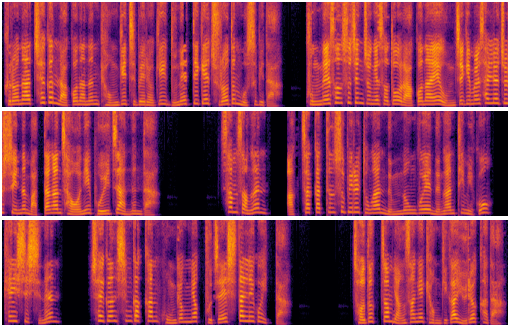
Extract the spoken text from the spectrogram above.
그러나 최근 라거나는 경기 지배력이 눈에 띄게 줄어든 모습이다. 국내 선수진 중에서도 라거나의 움직임을 살려줄 수 있는 마땅한 자원이 보이지 않는다. 삼성은 악착 같은 수비를 통한 늠농구에 능한 팀이고 KCC는 최근 심각한 공격력 부재에 시달리고 있다. 저득점 양상의 경기가 유력하다.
